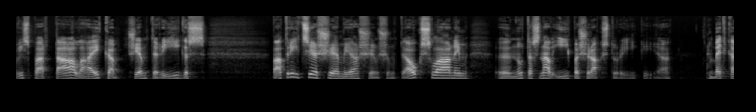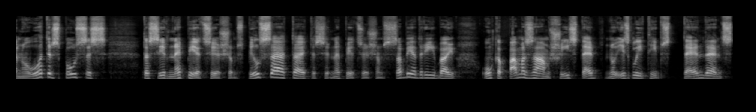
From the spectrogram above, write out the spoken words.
vispār tā laika šiem Rīgas patrīciešiem, ja, šim, šim augstslānim, e, nu, tas nav īpaši raksturīgi. Ja. Bet no otras puses, tas ir nepieciešams pilsētai, tas ir nepieciešams sabiedrībai, un ka pamazām šīs te, nu, izglītības tendences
